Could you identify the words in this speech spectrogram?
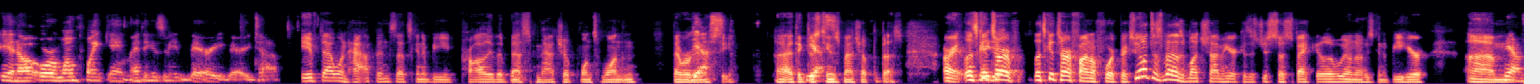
you know, or a one point game. I think it's going to be very, very tough. If that one happens, that's going to be probably the best matchup once one that we're yes. going to see. Uh, I think those yes. teams match up the best. All right, let's get they to do. our let's get to our final four picks. We don't have to spend as much time here because it's just so speculative. We don't know who's going to be here. Um, yeah.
